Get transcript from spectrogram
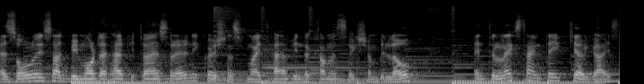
As always, I'd be more than happy to answer any questions you might have in the comment section below. Until next time, take care guys.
